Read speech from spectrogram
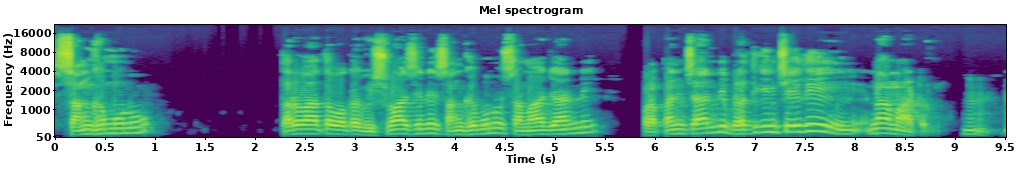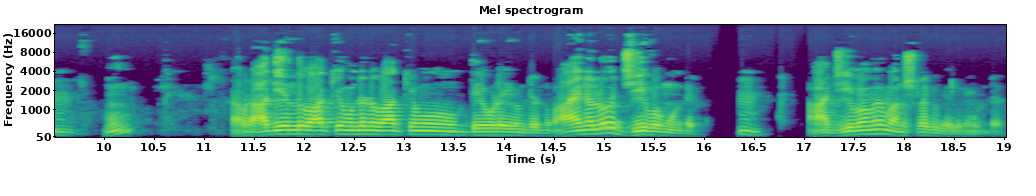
సంఘమును తర్వాత ఒక విశ్వాసిని సంఘమును సమాజాన్ని ప్రపంచాన్ని బ్రతికించేది నా మాటలు? కాబట్టి ఆది ఎందు వాక్యం ఉండను వాక్యము దేవుడై ఉండను. ఆయనలో జీవం ఉండను. ఆ జీవమే మనుషులకు వెలుగై ఉండదు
